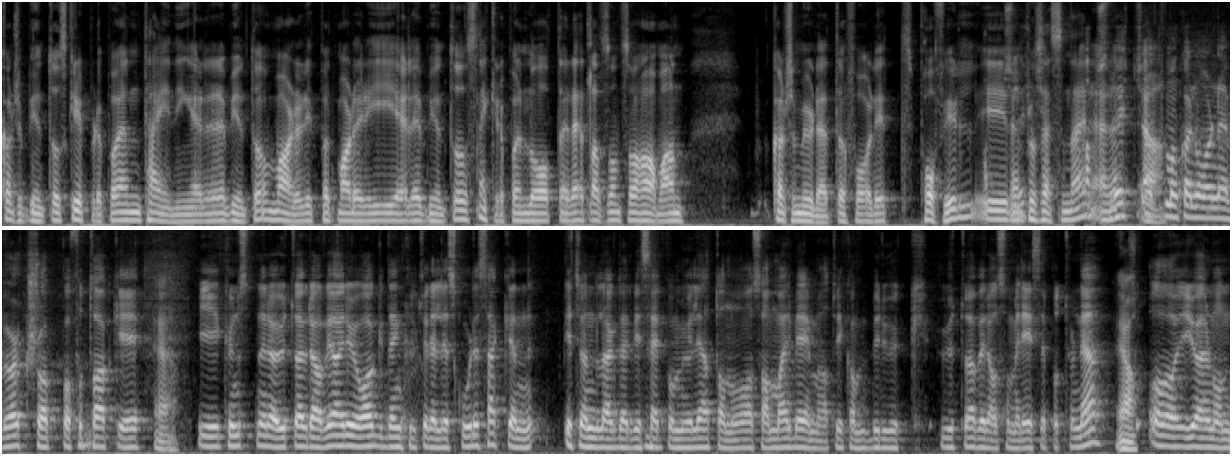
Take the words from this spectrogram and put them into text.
kanskje begynt å skriple på en tegning, eller begynt å male litt på et maleri, eller begynt å snekre på en låt, eller et eller annet sånt, så har man kanskje mulighet til å få litt påfyll i den prosessen der? er? Absolutt. Ja. At man kan ordne workshop og få tak i, Ja. i kunstnere og utøvere. Vi har jo òg Den kulturelle skolesekken i Trøndelag der vi ser på muligheter nå og samarbeider med at vi kan bruke utøvere som reiser på turné, Ja. og gjøre noen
